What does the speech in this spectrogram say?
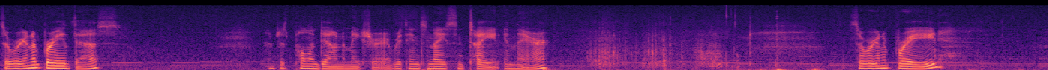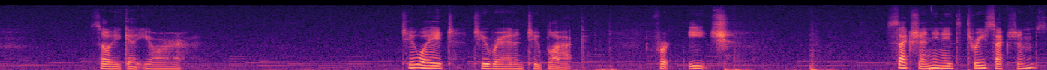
So we're going to braid this. I'm just pulling down to make sure everything's nice and tight in there. So we're going to braid. So you get your two white, two red, and two black for each section, you need three sections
